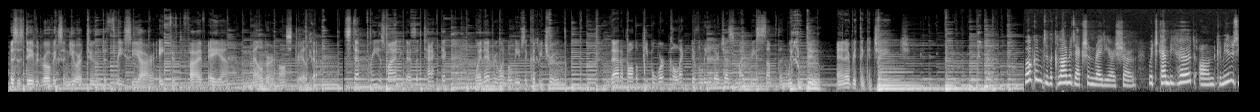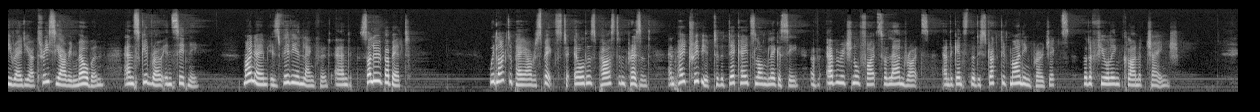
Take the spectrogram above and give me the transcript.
This is David Rovics, and you are tuned to 3CR 8:55 a.m. Melbourne, Australia. Step three is finding there's a tactic when everyone believes it could be true. That if all the people work collectively, there just might be something we can do, and everything can change. Welcome to the Climate Action Radio Show, which can be heard on Community Radio 3CR in Melbourne and Skid Row in Sydney. My name is Vivien Langford and salut Babette. We'd like to pay our respects to elders past and present and pay tribute to the decades long legacy of Aboriginal fights for land rights and against the destructive mining projects that are fueling climate change.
